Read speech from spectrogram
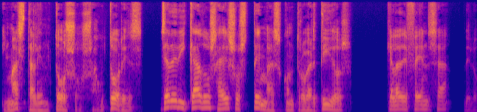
y más talentosos autores ya dedicados a esos temas controvertidos que a la defensa de lo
